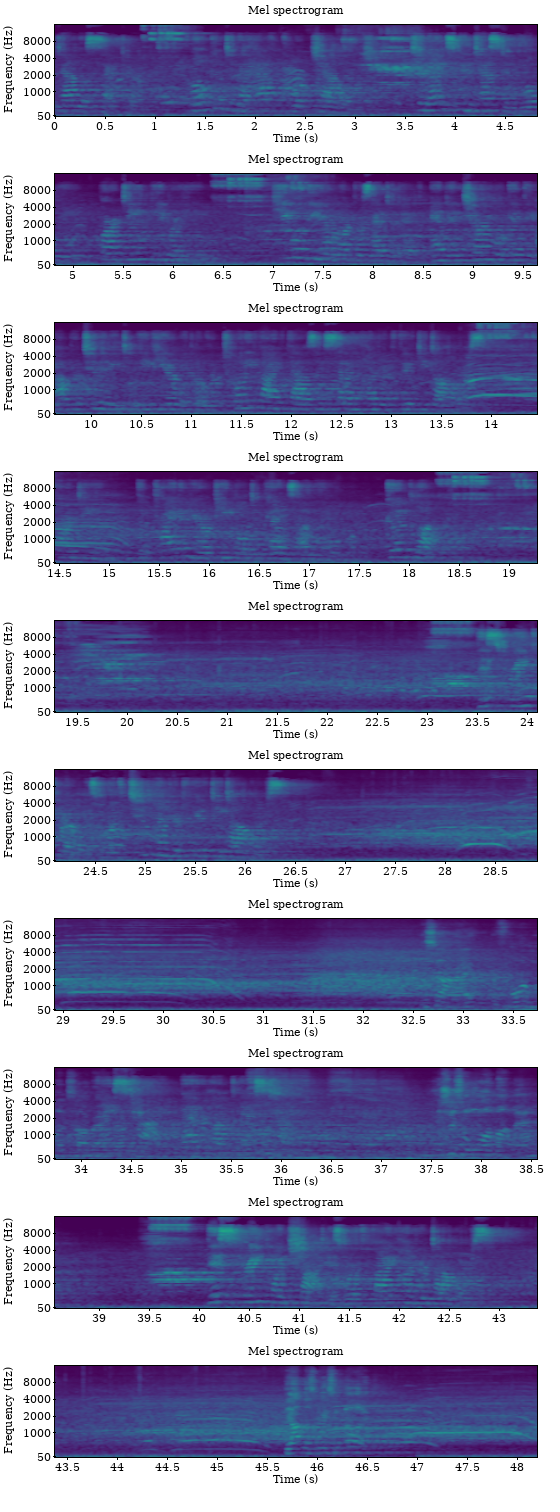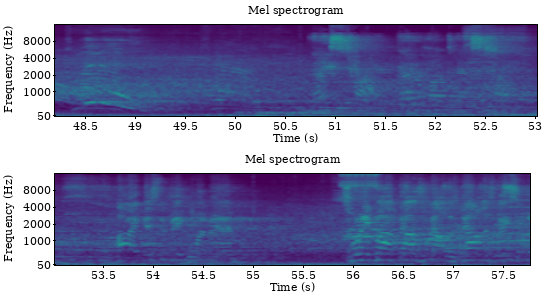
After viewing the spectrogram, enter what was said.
Dallas sector. Welcome to the half-court challenge. Tonight's contestant will be Bardeen Ibrahim. He will be your representative and in turn will get the opportunity to leave here with over $25,750. Bardeen, the pride of your people depends on you. Good luck. Just a warm up, man. This three-point shot is worth $500. Dallas, make some noise. Nice try. Better luck next time. Alright, this is the big one, man. $25,000. Dallas, make some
